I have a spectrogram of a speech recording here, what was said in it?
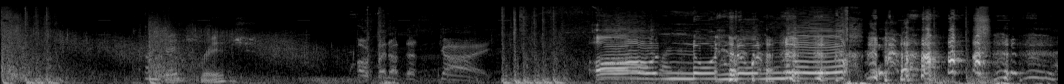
I'm good. Bridge. Oh, oh no no no!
